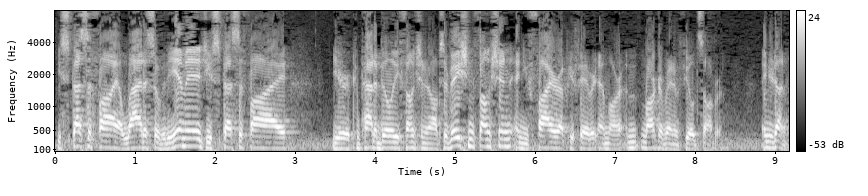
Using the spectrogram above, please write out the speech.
You specify a lattice over the image, you specify your compatibility function and observation function, and you fire up your favorite MR, Markov random field solver. And you're done.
